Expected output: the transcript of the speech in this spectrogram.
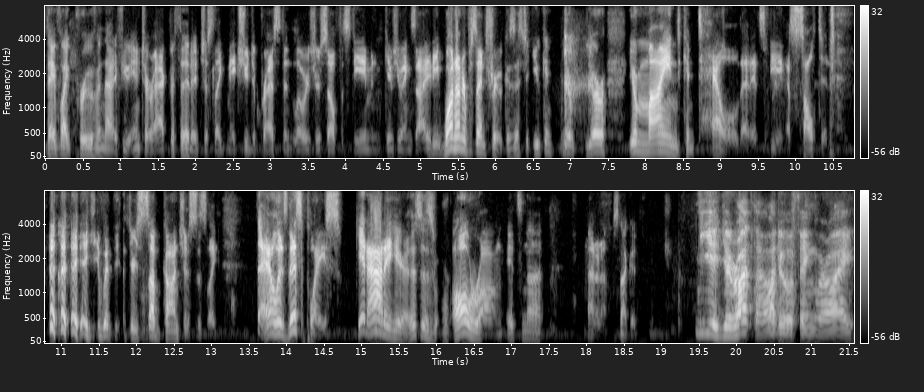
they've like proven that if you interact with it, it just like makes you depressed and lowers your self esteem and gives you anxiety. One hundred percent true because you can your your your mind can tell that it's being assaulted. With your subconscious is like, the hell is this place? Get out of here! This is all wrong. It's not. I don't know. It's not good. Yeah, you're right though. I do a thing where I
